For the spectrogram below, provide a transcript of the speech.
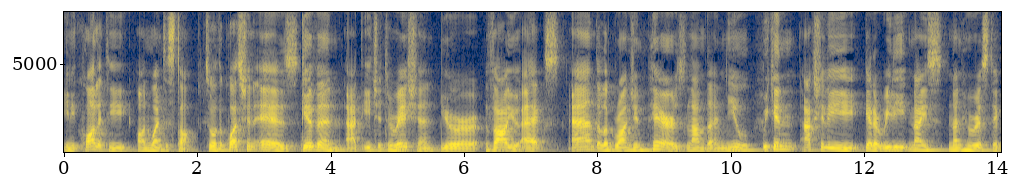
inequality on when to stop. So the question is, given at each iteration your value x and the Lagrangian pairs lambda and nu, we can actually get a really nice non-heuristic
